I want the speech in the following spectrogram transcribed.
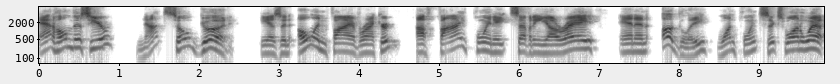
At home this year, not so good. He has an 0 5 record, a 5.87 ERA, and an ugly 1.61 whip.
